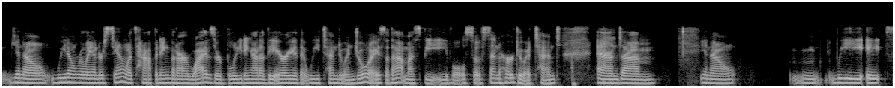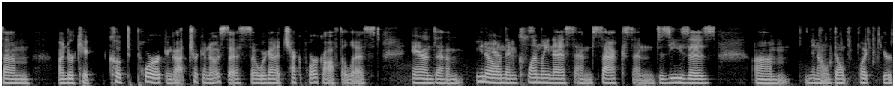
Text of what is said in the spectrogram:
you know, we don't really understand what's happening, but our wives are bleeding out of the area that we tend to enjoy. So that must be evil. So send her to a tent. And, um, you know, mm, we ate some undercooked pork and got trichinosis. So we're going to check pork off the list. And, um, you know, and then cleanliness and sex and diseases. Um, you know, don't put your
